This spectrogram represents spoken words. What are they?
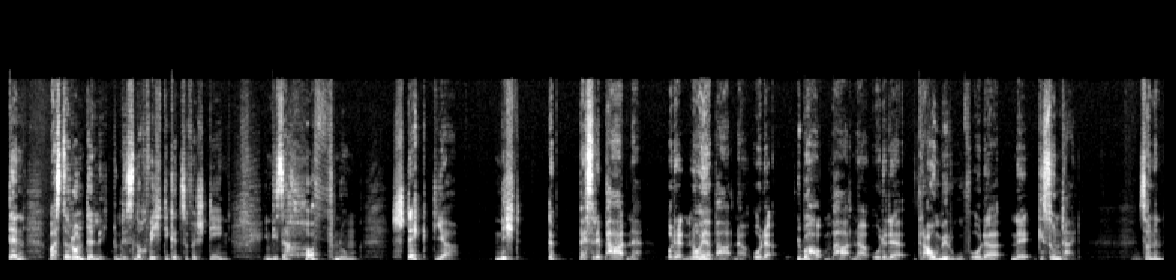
Denn was darunter liegt, und das ist noch wichtiger zu verstehen, in dieser Hoffnung steckt ja nicht bessere Partner oder neuer Partner oder überhaupt ein Partner oder der Traumberuf oder eine Gesundheit, sondern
